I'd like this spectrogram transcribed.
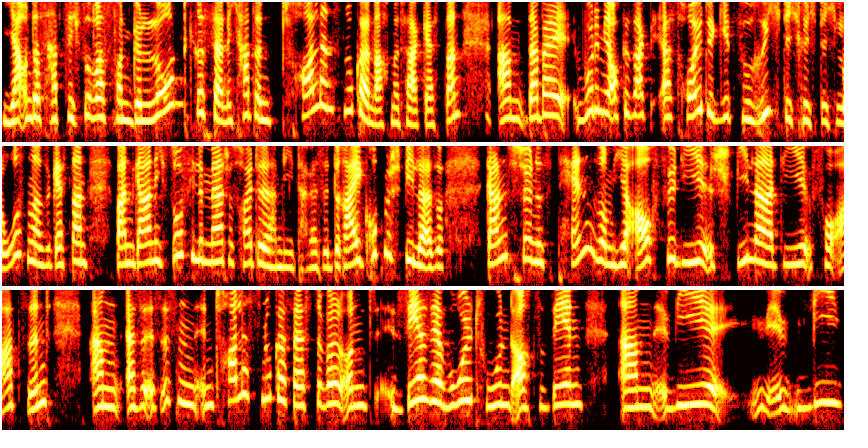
Ja, und das hat sich sowas von gelohnt, Christian. Ich hatte einen tollen Snooker-Nachmittag gestern. Ähm, dabei wurde mir auch gesagt, erst heute geht es so richtig, richtig los. Also gestern waren gar nicht so viele Matches. Heute haben die teilweise drei Gruppenspiele. Also ganz schönes Pensum hier auch für die Spieler, die vor Ort sind. Ähm, also es ist ein, ein tolles Snooker-Festival und sehr, sehr wohltuend auch zu sehen, ähm, wie, wie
